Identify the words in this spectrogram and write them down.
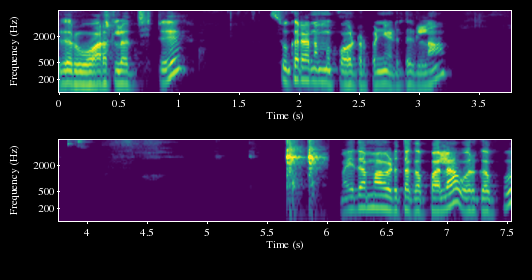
இது ஒரு ஓரத்தில் வச்சுட்டு சுகரை நம்ம பவுட்ரு பண்ணி எடுத்துக்கலாம். மைதா மாவு எடுத்த கப்பால் ஒரு கப்பு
